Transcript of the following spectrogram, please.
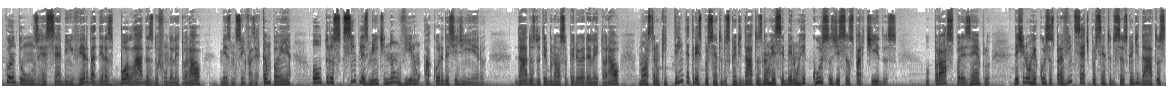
Enquanto uns recebem verdadeiras boladas do fundo eleitoral, mesmo sem fazer campanha, outros simplesmente não viram a cor desse dinheiro. Dados do Tribunal Superior Eleitoral mostram que 33% dos candidatos não receberam recursos de seus partidos. O PROS, por exemplo, destinou recursos para 27% dos seus candidatos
